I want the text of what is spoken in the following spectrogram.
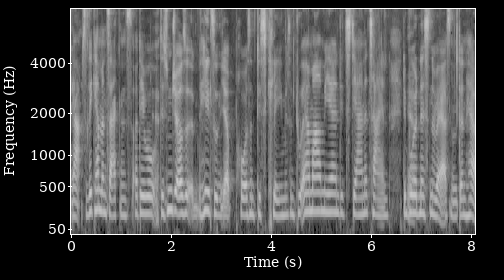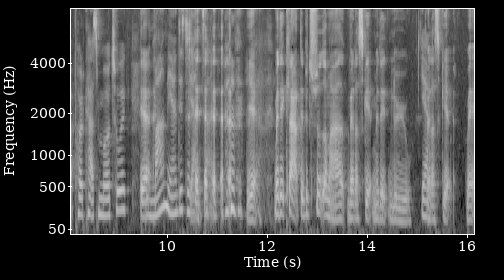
Ja, så det kan man sagtens, og det, er jo, ja. det synes jeg også hele tiden, jeg prøver sådan at disclaime, som du er meget mere end dit stjernetegn. Det burde ja. næsten være sådan den her podcast motto, ikke? Ja. Du er meget mere end dit stjernetegn. ja, men det er klart, det betyder meget, hvad der sker med den løve. Ja. Hvad der sker, hvad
